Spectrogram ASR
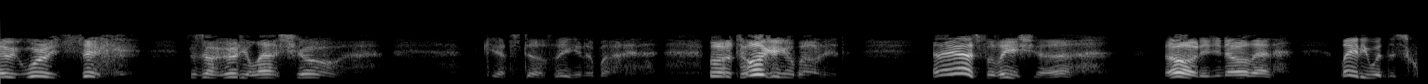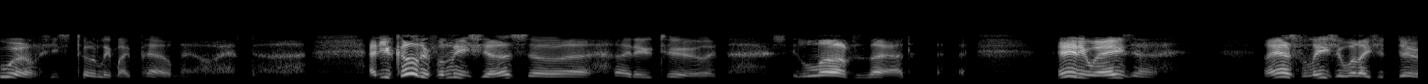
I've been worried sick since I heard your last show. I can't stop thinking about it or talking about it. And I asked Felicia, oh, did you know that lady with the squirrel? She's totally my pal now, and uh, and you called her Felicia, so uh, I do too, and she loves that. Anyways, uh, I asked Felicia what I should do,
